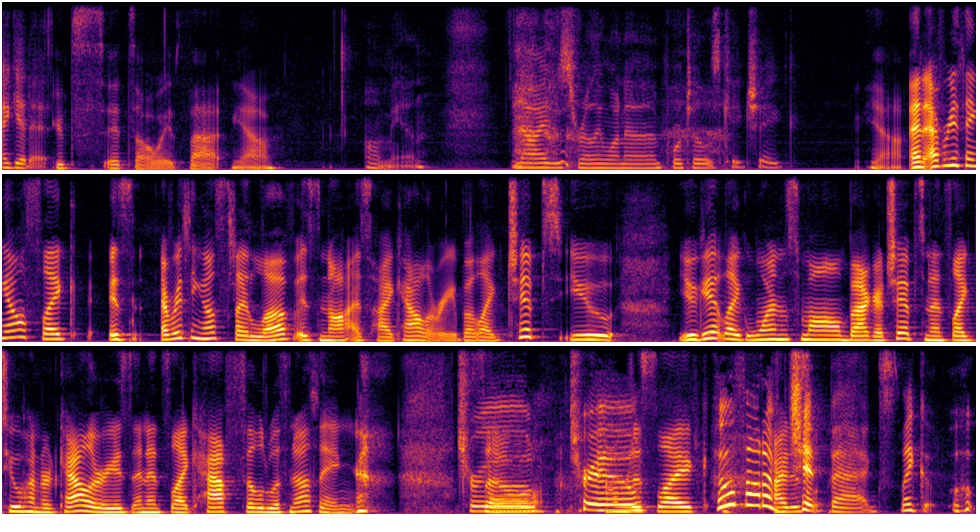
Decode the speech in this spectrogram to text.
I get it. It's it's always that, yeah. Oh man. Now I just really want a Portillo's cake shake. Yeah. And everything else like is everything else that I love is not as high calorie, but like chips, you you get like one small bag of chips and it's like 200 calories and it's like half filled with nothing. True. So True. I'm just like who thought of chip bags? Like who,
